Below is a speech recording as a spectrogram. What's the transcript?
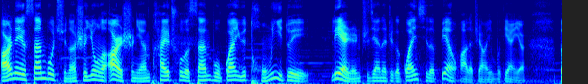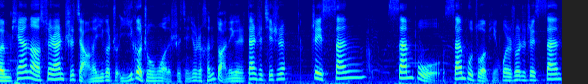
而那个三部曲呢，是用了二十年拍出了三部关于同一对恋人之间的这个关系的变化的这样一部电影。本片呢，虽然只讲了一个周一个周末的事情，就是很短的一个，但是其实这三三部三部作品，或者说是这三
